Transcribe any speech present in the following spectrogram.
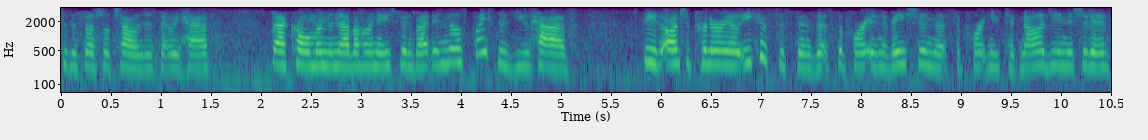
to the social challenges that we have back home in the Navajo Nation. But in those places, you have these entrepreneurial ecosystems that support innovation, that support new technology initiatives,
